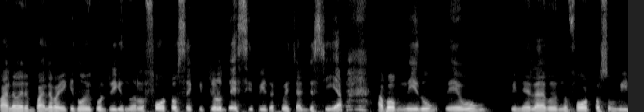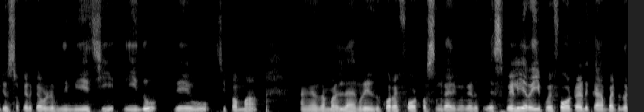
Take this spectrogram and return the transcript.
പലവരും പല വഴിക്ക് നോക്കിക്കൊണ്ടിരിക്കുന്ന ഫോട്ടോസേ കിട്ടിയുള്ളൂ ഗൈസ് ഇപ്പൊ ഇതൊക്കെ വെച്ച് അഡ്ജസ്റ്റ് ചെയ്യാം. അപ്പം നീതും ദേവും പിന്നെ എല്ലാവരും ഫോട്ടോസും വീഡിയോസും ഒക്കെ എടുക്കാൻ വേണ്ടി നിമ്മി ചേച്ചി നീതു ദേവു ചിപ്പമ്മ അങ്ങനെ നമ്മളെല്ലാം കൂടി ഇരുന്ന് കുറേ ഫോട്ടോസും കാര്യങ്ങളൊക്കെ എടുത്ത് ജസ്റ്റ് വെളിയിറങ്ങി പോയി ഫോട്ടോ എടുക്കാൻ പറ്റുന്ന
